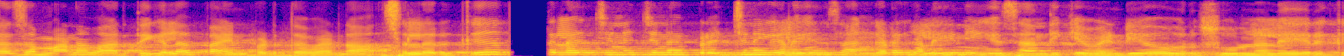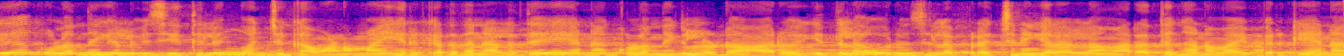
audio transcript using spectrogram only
கசமான வார்த்தைகளை பயன்படுத்த வேண்டாம். சிலருக்கு சில சின்ன சின்ன பிரச்சனைகளையும் சங்கடங்களையும் நீங்கள் சந்திக்க வேண்டிய ஒரு சூழ்நிலை இருக்குது குழந்தைகள் விஷயத்துலையும் கொஞ்சம் கவனமாக இருக்கிறது நல்லது. ஏன்னா குழந்தைகளோட ஆரோக்கியத்தில் ஒரு சில பிரச்சனைகள் எல்லாம் வரதுக்கான வாய்ப்பு இருக்குது ஏன்னா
